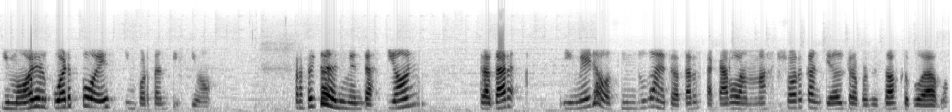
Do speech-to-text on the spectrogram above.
y mover el cuerpo es importantísimo. Respecto a la alimentación, tratar primero, sin duda, de tratar de sacar la mayor cantidad de ultraprocesados que podamos.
